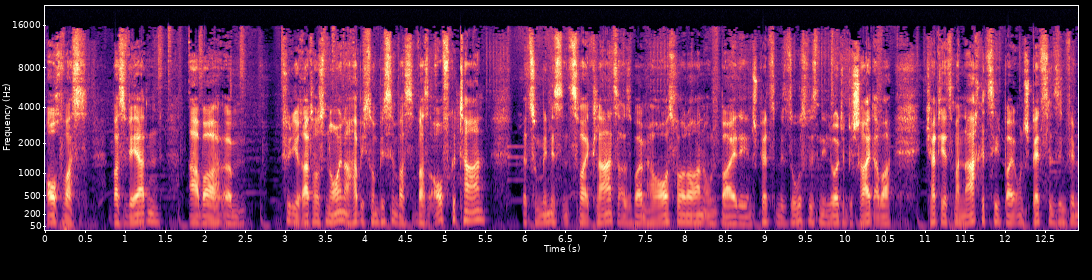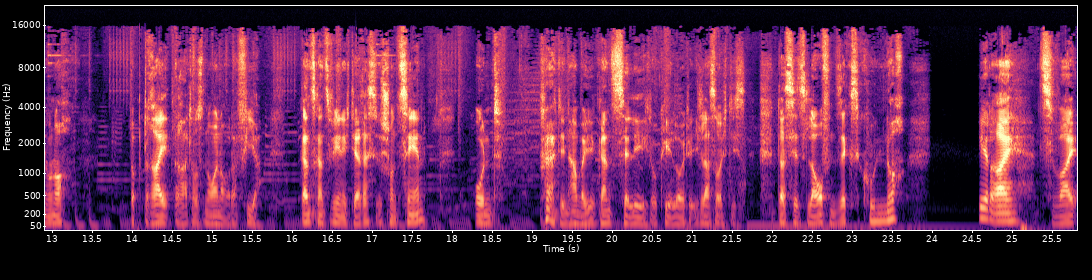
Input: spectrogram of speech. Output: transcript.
auch was, was werden. Aber ähm, für die Rathaus 9er habe ich so ein bisschen was, was aufgetan. Ja, zumindest in zwei Clans, also beim Herausforderern und bei den Spätzle mit Soße wissen die Leute Bescheid. Aber ich hatte jetzt mal nachgezählt, bei uns Spätzle sind wir nur noch, ich glaube, drei Rathaus 9er oder vier. Ganz, ganz wenig. Der Rest ist schon zehn. Und den haben wir hier ganz zerlegt. Okay, Leute, ich lasse euch dies, das jetzt laufen. Sechs Sekunden noch. 4, 3, 2,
